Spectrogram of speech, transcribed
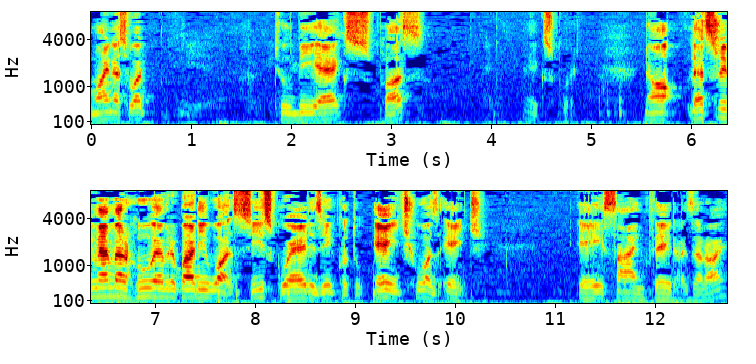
minus what? 2bx plus x squared. Now let's remember who everybody was. c squared is equal to h. Who was h? a sine theta. Is that right?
